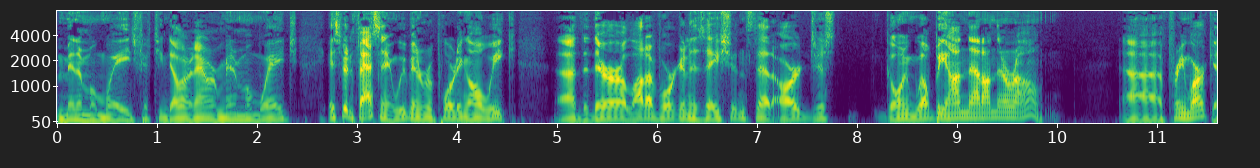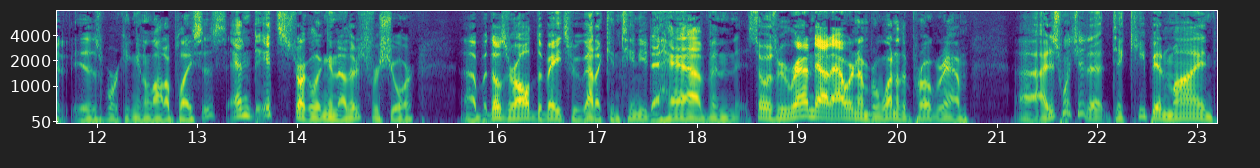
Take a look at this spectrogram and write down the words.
minimum wage, $15 an hour minimum wage it's been fascinating. We've been reporting all week uh, that there are a lot of organizations that are just going well beyond that on their own. Uh, free market is working in a lot of places, and it's struggling in others for sure. Uh, but those are all debates we've got to continue to have. And so, as we round out hour number one of the program, uh, I just want you to, to keep in mind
